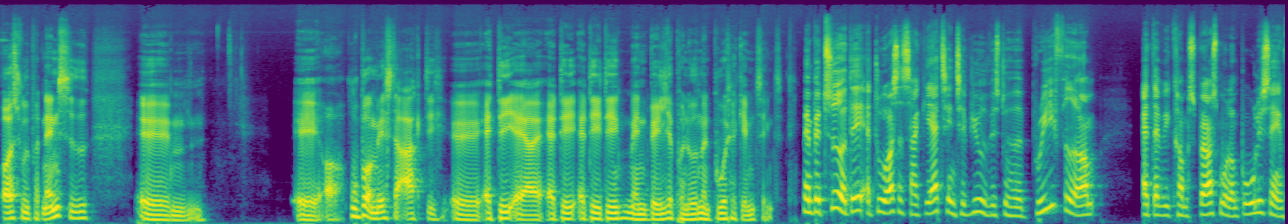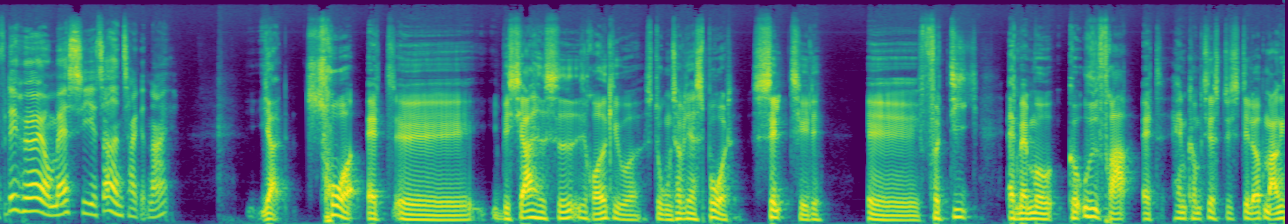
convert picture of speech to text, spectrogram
os ude på den anden side, øh, øh, og uborgmesteragtigt, øh, at, det er, at, det, at det er det, man vælger på noget, man burde have gennemtænkt. Men betyder det, at du også har sagt ja til interviewet, hvis du havde briefet om, at der ville komme spørgsmål om boligsagen? For det hører jeg jo Mads sige, at så havde han takket nej. Jeg tror, at øh, hvis jeg havde siddet i rådgiverstolen, så ville jeg have spurgt selv til det. Øh, fordi at man må gå ud fra, at han kommer til at stille op mange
